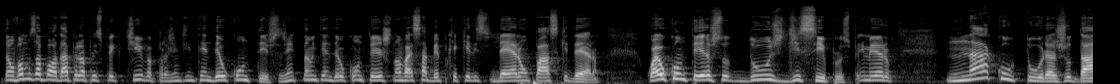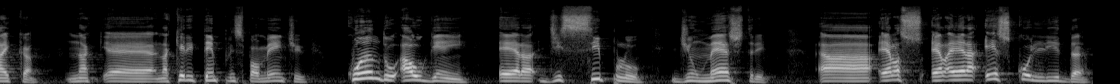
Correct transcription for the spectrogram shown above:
Então vamos abordar pela perspectiva para a gente entender o contexto. Se a gente não entender o contexto, não vai saber por que, que eles deram o passo que deram. Qual é o contexto dos discípulos? Primeiro, na cultura judaica, na, é, naquele tempo principalmente, quando alguém era discípulo de um mestre, ah, ela, ela era escolhida.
